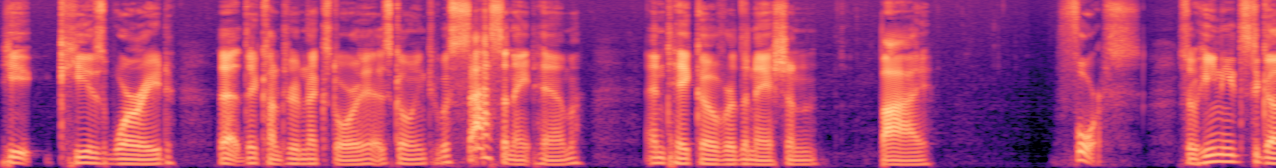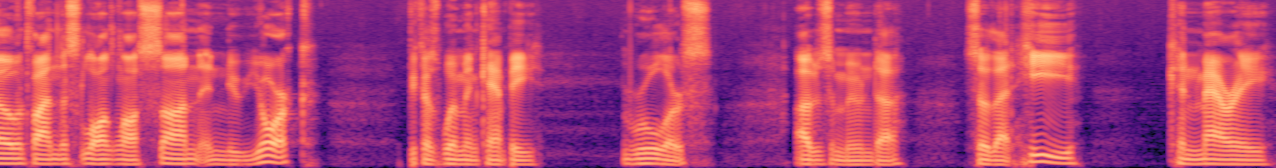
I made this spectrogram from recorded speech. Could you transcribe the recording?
he he is worried that the country of Nextdoria is going to assassinate him and take over the nation by force. So he needs to go and find this long lost son in New York because women can't be rulers of Zamunda so that he can marry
